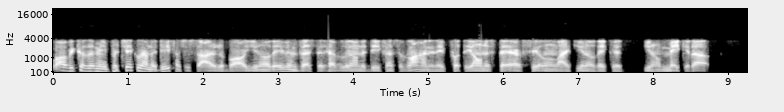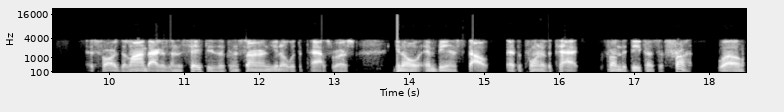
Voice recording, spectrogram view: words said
Well, because I mean, particularly on the defensive side of the ball, you know, they've invested heavily on the defensive line, and they put the onus there, feeling like you know they could, you know, make it up as far as the linebackers and the safeties are concerned. You know, with the pass rush, you know, and being stout at the point of attack from the defensive front. Well,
